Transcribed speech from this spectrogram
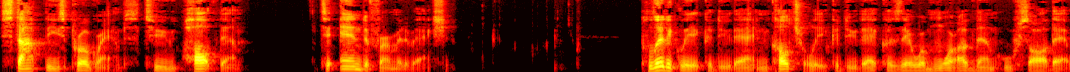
stop these programs, to halt them, to end affirmative action. Politically, it could do that, and culturally, it could do that because there were more of them who saw that,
